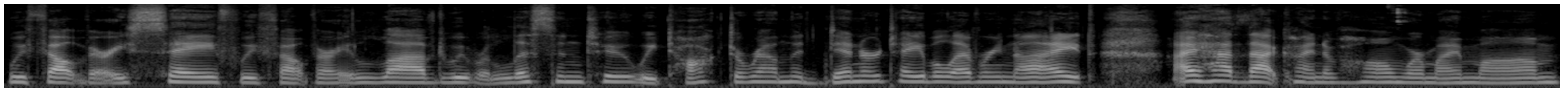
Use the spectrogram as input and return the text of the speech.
We felt very safe. We felt very loved. We were listened to. We talked around the dinner table every night. I had that kind of home where my mom,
